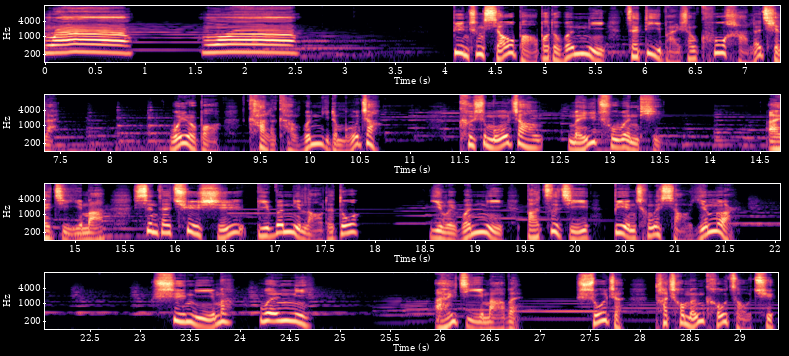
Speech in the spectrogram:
哇，哇！变成小宝宝的温妮在地板上哭喊了起来。威尔伯看了看温妮的魔杖，可是魔杖没出问题。埃及姨妈现在确实比温妮老得多，因为温妮把自己变成了小婴儿。是你吗，温妮？埃及姨妈问。说着，她朝门口走去。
